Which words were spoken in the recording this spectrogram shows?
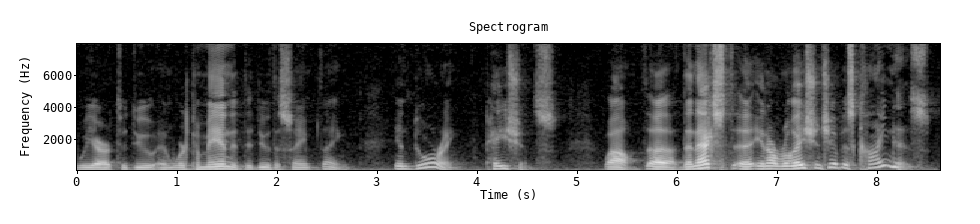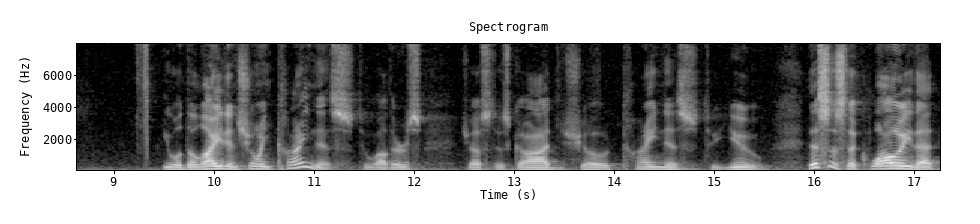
we are to do, and we're commanded to do the same thing. Enduring, patience. Wow. The, the next uh, in our relationship is kindness. You will delight in showing kindness to others, just as God showed kindness to you. This is the quality that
